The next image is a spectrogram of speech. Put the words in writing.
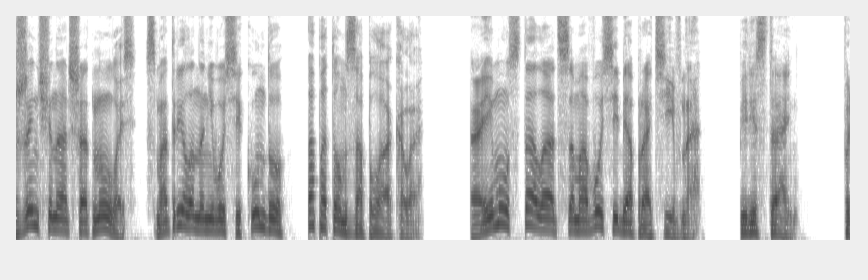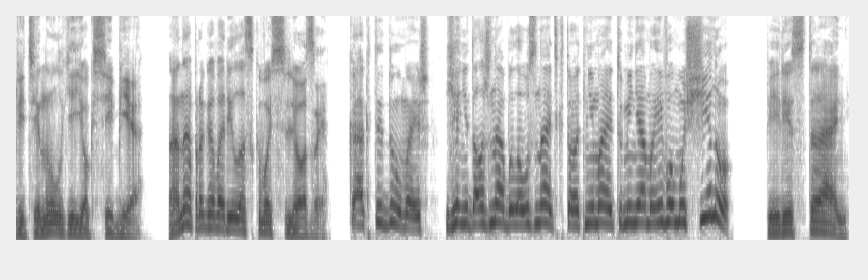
Женщина отшатнулась, смотрела на него секунду, а потом заплакала. А ему стало от самого себя противно. «Перестань». Притянул ее к себе. Она проговорила сквозь слезы. «Как ты думаешь, я не должна была узнать, кто отнимает у меня моего мужчину?» «Перестань»,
